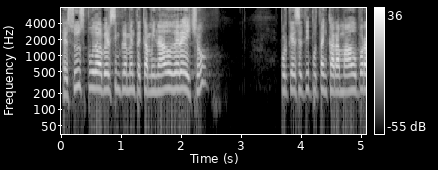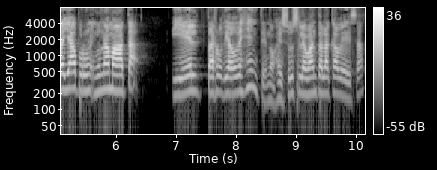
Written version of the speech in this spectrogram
Jesús pudo haber simplemente caminado derecho, porque ese tipo está encaramado por allá, en una mata, y él está rodeado de gente. No, Jesús levanta la cabeza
